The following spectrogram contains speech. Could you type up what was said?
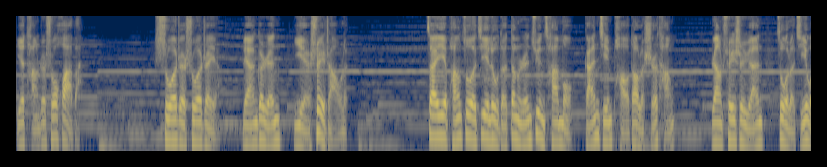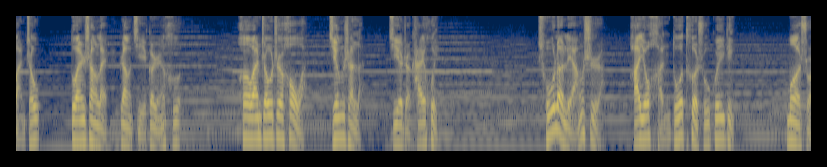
也躺着说话吧。”说着说着呀，两个人也睡着了。在一旁做记录的邓仁俊参谋赶紧跑到了食堂，让炊事员做了几碗粥，端上来让几个人喝。喝完粥之后啊，精神了，接着开会。除了粮食啊，还有很多特殊规定：墨水、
